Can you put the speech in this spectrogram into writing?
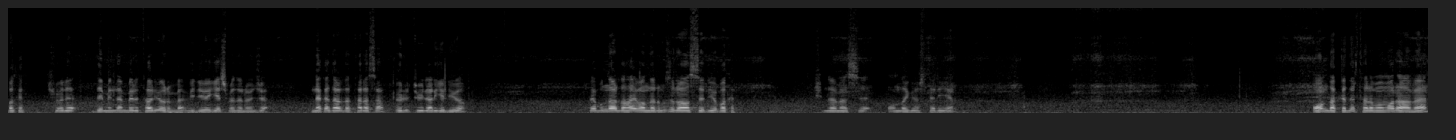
Bakın şöyle deminden beri tarıyorum ben videoya geçmeden önce. Ne kadar da tarasam ölü tüyler geliyor. Ve bunlar da hayvanlarımızı rahatsız ediyor. Bakın. Şimdi hemen size onu da göstereyim. 10 dakikadır taramama rağmen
